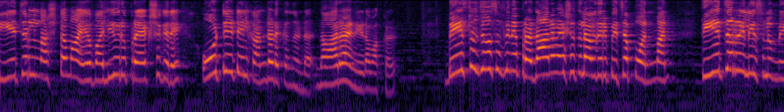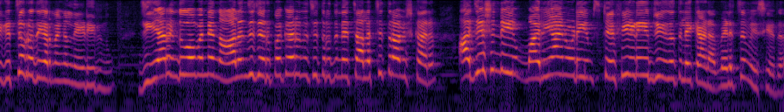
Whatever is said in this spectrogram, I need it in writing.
തിയേറ്ററിൽ നഷ്ടമായ വലിയൊരു പ്രേക്ഷകരെ ഒ ടി ടിയിൽ കണ്ടെടുക്കുന്നുണ്ട് നാരായണിയുടെ മക്കൾ. ബേസിൽ ജോസഫിനെ പ്രധാന വേഷത്തിൽ അവതരിപ്പിച്ച പൊന്മൻ തിയേറ്റർ റിലീസിലും മികച്ച പ്രതികരണങ്ങൾ നേടിയിരുന്നു. ജി ആർ ഇന്ദുഗോപന്റെ നാലഞ്ച് ചെറുപ്പക്കാർ എന്ന ചിത്രത്തിന്റെ ചലച്ചിത്രാവിഷ്കാരം അജേഷിന്റെയും മരിയാനോടെയും സ്റ്റെഫിയുടെയും ജീവിതത്തിലേക്കാണ് വെളിച്ചം വീശിയത്.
